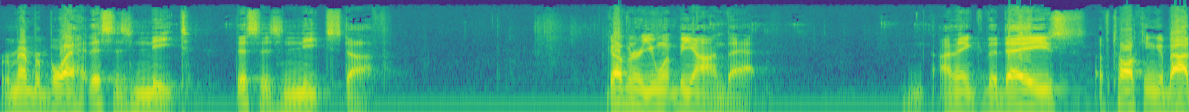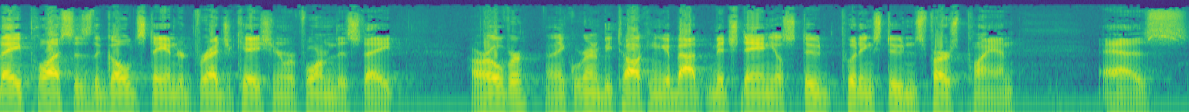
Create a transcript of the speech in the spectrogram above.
remember, boy, this is neat. This is neat stuff. Governor, you went beyond that. I think the days of talking about A plus as the gold standard for education and reform in the state are over. I think we're going to be talking about Mitch Daniels putting students first plan as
